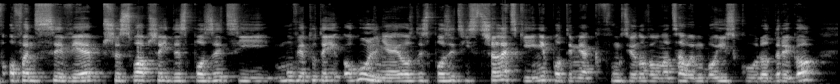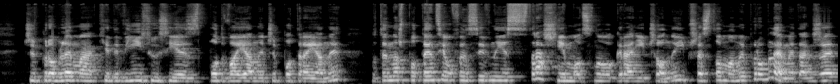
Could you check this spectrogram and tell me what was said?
w ofensywie przy słabszej dyspozycji, mówię tutaj ogólnie o dyspozycji strzeleckiej, nie po tym jak funkcjonował na całym boisku Rodrygo, czy problemach, kiedy Vinicius jest podwajany czy potrajany, to ten nasz potencjał ofensywny jest strasznie mocno ograniczony i przez to mamy problemy. Także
